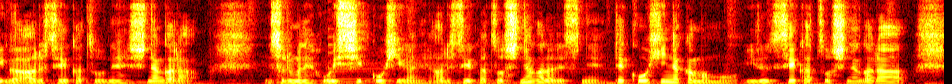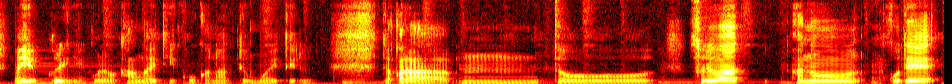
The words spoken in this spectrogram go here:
ーがある生活をね、しながら、それもね、美味しいコーヒーがね、ある生活をしながらですね、で、コーヒー仲間もいる生活をしながら、まあ、ゆっくりね、これは考えていこうかなって思えてる。だから、うんと、それは、あの、ここで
